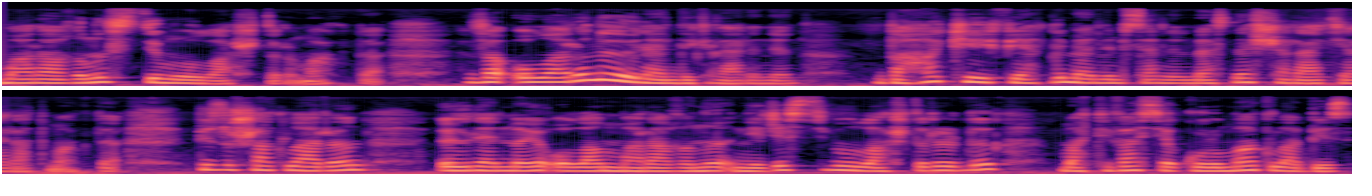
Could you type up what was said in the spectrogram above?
marağını stimullaşdırmaqdır və onların öyrəndiklərinin daha keyfiyyətli mənimsənilməsinə şərait yaratmaqdır. Biz uşaqların öyrənməyə olan marağını necə stimullaşdırırdıq? Motivasiya qurmaqla biz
